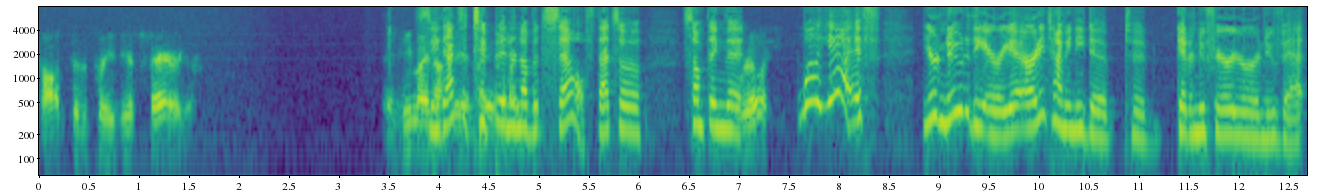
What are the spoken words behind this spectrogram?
talk to the previous farrier. And he may see that's a tip in and of itself. That's a something that really. Well, yeah, if you're new to the area or anytime you need to, to get a new farrier or a new vet,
